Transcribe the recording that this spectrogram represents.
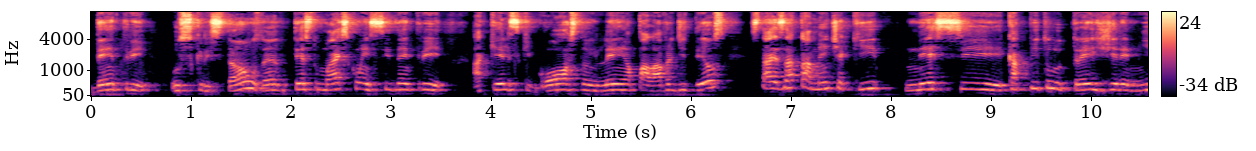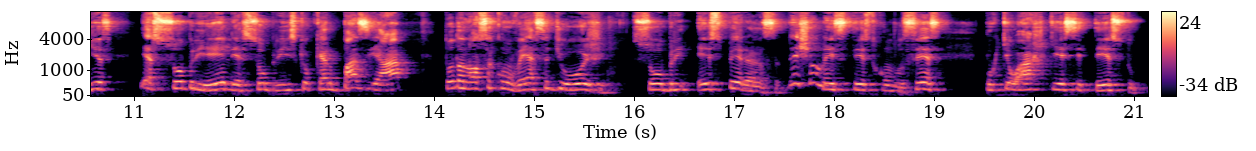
dentre os cristãos, né? o texto mais conhecido entre aqueles que gostam e leem a palavra de Deus, está exatamente aqui nesse capítulo 3 de Jeremias, e é sobre ele, é sobre isso que eu quero basear toda a nossa conversa de hoje, sobre esperança. Deixa eu ler esse texto com vocês, porque eu acho que esse texto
